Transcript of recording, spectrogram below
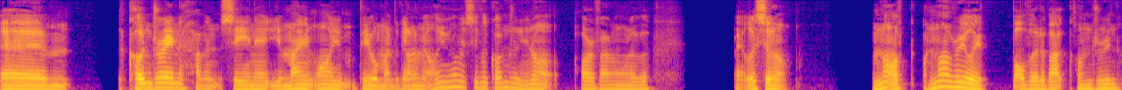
Um, The Conjuring, haven't seen it. You might, well, you, people might be going, "Oh, you haven't seen The Conjuring? You're not a horror fan or whatever." Right, listen up. I'm not. I'm not really bothered about Conjuring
